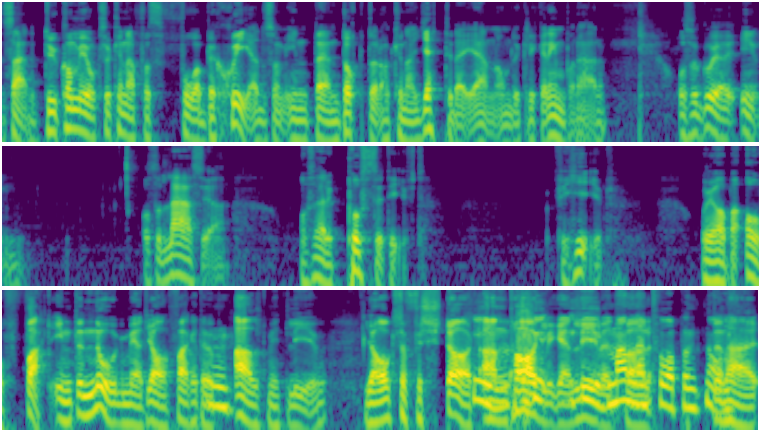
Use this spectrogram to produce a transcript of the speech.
så här, du kommer ju också kunna få, få besked som inte en doktor har kunnat ge till dig än om du klickar in på det här. Och så går jag in och så läser jag och så är det positivt för hiv. Och jag bara oh fuck, inte nog med att jag har fuckat upp allt mitt liv. Jag har också förstört Hiv- antagligen hiv- livet för 2.0. den här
